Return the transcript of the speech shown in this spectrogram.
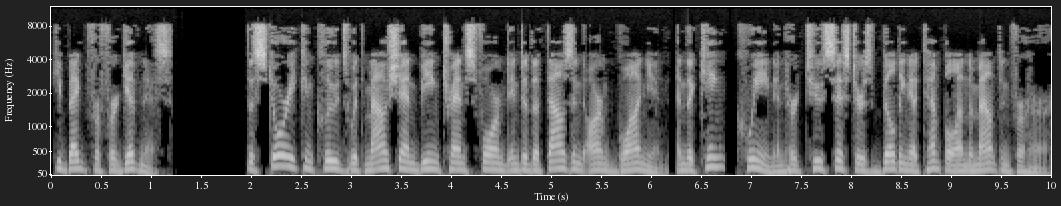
he begged for forgiveness. The story concludes with Miaoshan being transformed into the thousand-armed Guanyin, and the king, queen and her two sisters building a temple on the mountain for her.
